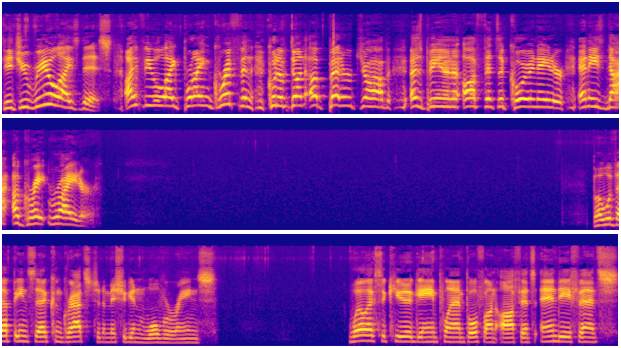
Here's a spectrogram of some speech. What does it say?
Did you realize this? I feel like Brian Griffin could have done a better job as being an offensive coordinator, and he's not a great writer. But with that being said, congrats to the Michigan Wolverines well executed game plan, both on offense and defense.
